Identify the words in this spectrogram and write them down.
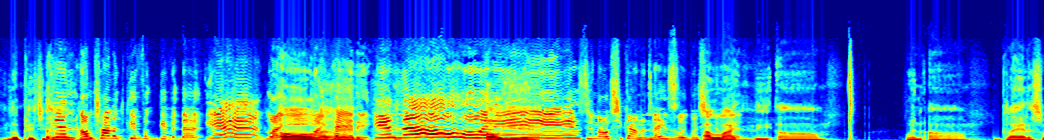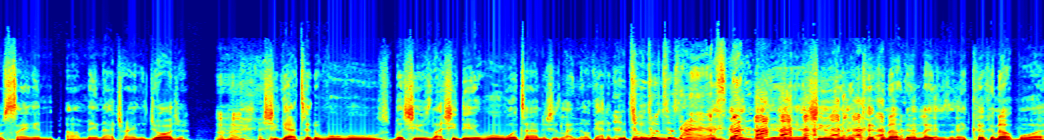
you little pitchy dog. I'm trying to give it, give it that, yeah, like, Oh, like, like Patti. Patti. You know who it Oh, is. yeah. You know, she kind of nasally when she I do like that. the um when um Gladys was singing uh, Midnight Train to Georgia. Mm-hmm. And she got to the woo woos, but she was like, she did woo one time. And she's like, no, gotta do two, two. two, two woos. times. yeah, she was in there cooking up. Them ladies in there cooking up, boy.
